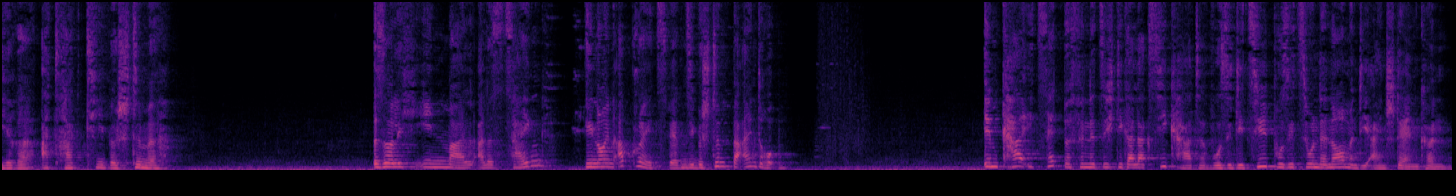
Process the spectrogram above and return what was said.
Ihre attraktive Stimme. Soll ich Ihnen mal alles zeigen? Die neuen Upgrades werden Sie bestimmt beeindrucken. Im KIZ befindet sich die Galaxiekarte, wo Sie die Zielposition der Normandy einstellen können.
